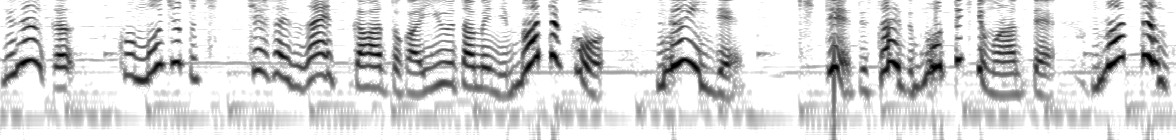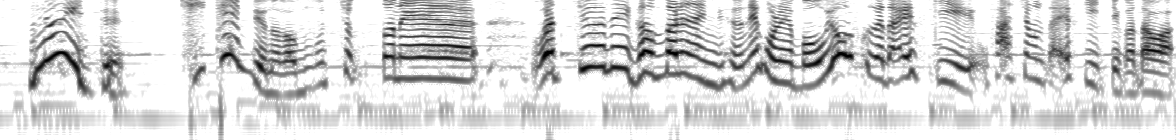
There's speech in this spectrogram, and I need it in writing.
でなんかこれもうちょっとちっちゃいサイズないですか？とか言うためにまたこう脱いで着てでサイズ持ってきてもらってまた脱いで着てっていうのがもうちょっとねわっちはね頑張れないんですよね。これやっぱお洋服が大好き。ファッション大好きっていう方は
